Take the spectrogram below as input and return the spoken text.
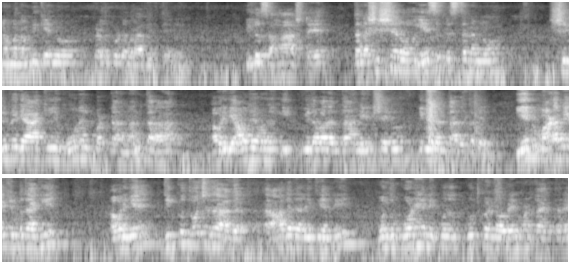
ನಮ್ಮ ನಂಬಿಕೆಯನ್ನು ಕಳೆದುಕೊಂಡವರಾಗಿರ್ತೇವೆ. ಇಲ್ಲೂ ಸಹ ಅಷ್ಟೇ, ತನ್ನ ಶಿಷ್ಯರು ಯೇಸು ಕ್ರಿಸ್ತನನ್ನು ಶಿಲುಬೆಗೆ ಹಾಕಿ ಮೂನಲ್ಪಟ್ಟ ನಂತರ ಅವರಿಗೆ ಯಾವುದೇ ಒಂದು ವಿಧವಾದಂತಹ ನಿರೀಕ್ಷೆಯು ಇಲ್ಲದಂತಾಗುತ್ತದೆ. ಏನು ಮಾಡಬೇಕೆಂಬುದಾಗಿ ಅವರಿಗೆ ದಿಕ್ಕು ತೋಚದ ಆಗ, ಆಗದ ರೀತಿಯಲ್ಲಿ ಒಂದು ಕೋಣೆಯಲ್ಲಿ ಕೂ- ಕೂತ್ಕೊಂಡು ಅವ್ರು ಏನು ಮಾಡ್ತಾ ಇರ್ತಾರೆ?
